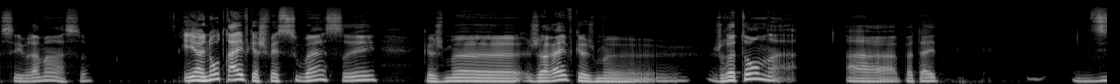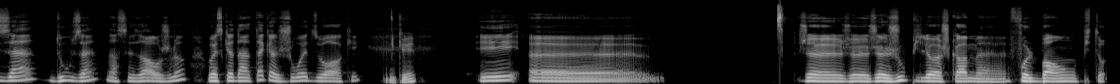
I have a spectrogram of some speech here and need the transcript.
c'est vraiment ça. Et un autre rêve que je fais souvent, c'est que je me. Je rêve que je me. Je retourne à, à peut-être 10 ans, 12 ans, dans ces âges-là, ou est-ce que dans le temps que je jouais du hockey, OK. et euh, je, je- je joue, puis là, je suis comme euh, full bon, puis tout.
